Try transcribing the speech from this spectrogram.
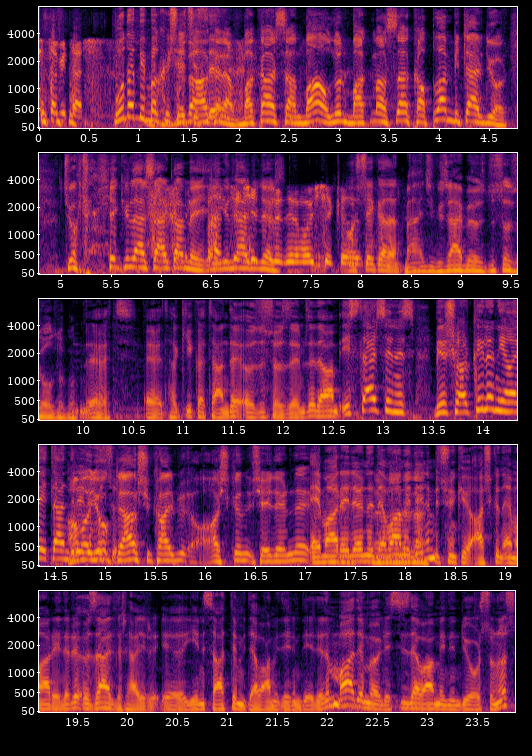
Çıta biter. Bu da bir bakış Bu da açısı. hakikaten bakarsan bağ olur, bakmazsan kaplan biter diyor. Çok teşekkürler Serkan Bey. İyi Ben günler teşekkür diliyoruz. ederim hoşçakalın. Hoşçakalın. Bence güzel bir özlü söz oldu bu. Evet, evet hakikaten de özlü sözlerimize devam. İsterseniz bir şarkıyla nihayetlendirelim. Ama bu yok sö- daha şu kalbi aşkın şeylerini... Emarelerine devam Emareler. edelim mi? Çünkü aşkın emareleri özeldir. Hayır e, yeni saatte mi devam edelim diye dedim. Madem öyle siz devam edin diyorsunuz.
